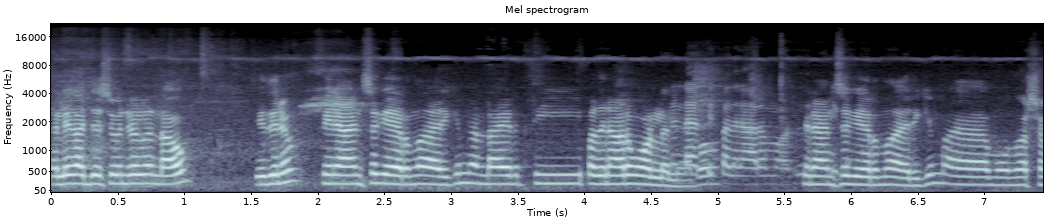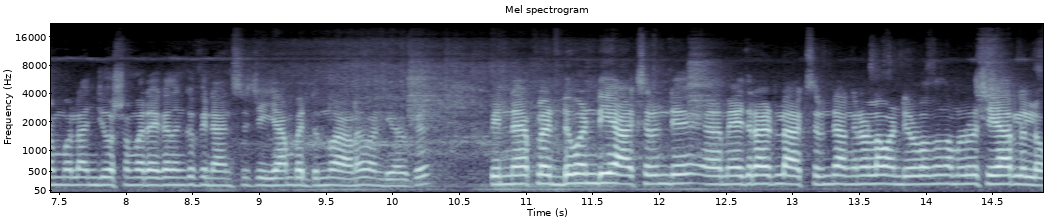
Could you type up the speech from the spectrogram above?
വലിയ അഡ്ജസ്റ്റ്മെന്റുകൾ ഉണ്ടാവും. ഇതിനും ഫിനാൻസ് കയറുന്നതായിരിക്കും രണ്ടായിരത്തി പതിനാറ് മോഡലല്ലേ ഫിനാൻസ് കയറുന്നതായിരിക്കും. മൂന്ന് വർഷം മുതൽ അഞ്ച് വർഷം വരെയൊക്കെ നിങ്ങൾക്ക് ഫിനാൻസ് ചെയ്യാൻ പറ്റുന്നതാണ് വണ്ടികൾക്ക്. പിന്നെ ഫ്ലഡ് വണ്ടി ആക്സിഡന്റ് മേജർ ആയിട്ടുള്ള ആക്സിഡന്റ് അങ്ങനെയുള്ള വണ്ടികളൊന്നും നമ്മൾ ചെയ്യാറില്ലല്ലോ?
